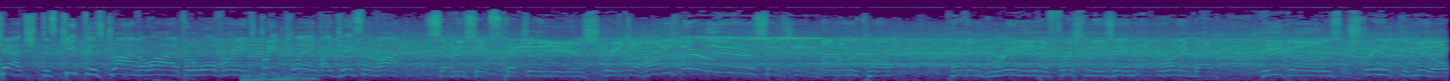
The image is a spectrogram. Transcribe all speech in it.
catch to keep this drive alive for the Wolverines. Great play by Jason Avant. 76th catch of the year. Screen to Hart is nearly an interception. Five on the clock. Kevin Grady, the freshman, is in at running back. He goes straight up the middle.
